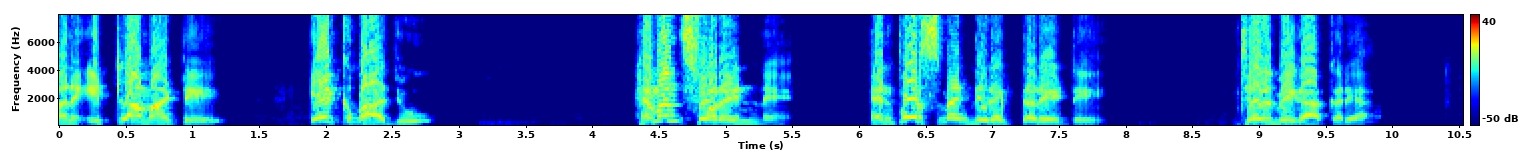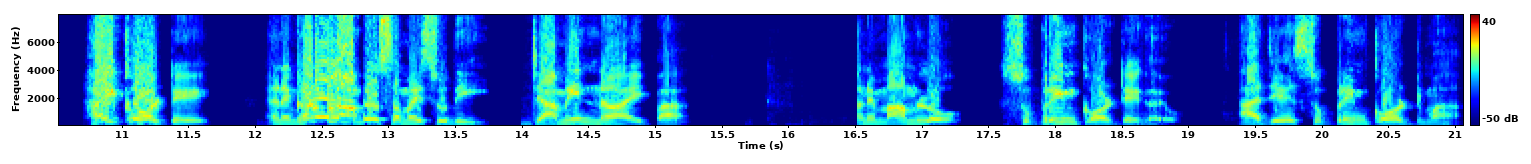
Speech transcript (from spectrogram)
અને એટલા માટે એક બાજુ હેમંત સોરેનને એન્ફોર્સમેન્ટ ડિરેક્ટરેટે જેલ ભેગા કર્યા. હાઈકોર્ટે એને ઘણો લાંબો સમય સુધી જામીન ન આપ્યા અને મામલો સુપ્રીમ કોર્ટે ગયો. આજે સુપ્રીમ કોર્ટમાં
